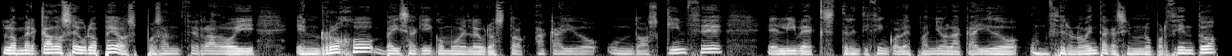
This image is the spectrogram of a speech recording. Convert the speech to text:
Los mercados europeos pues han cerrado hoy en rojo. Veis aquí como el Eurostock ha caído un 2.15, el IBEX 35 el español ha caído un 0.90, casi un 1%,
